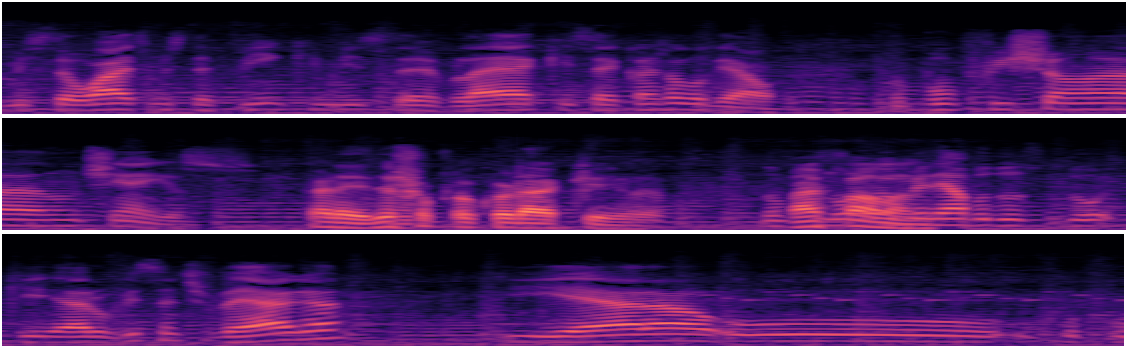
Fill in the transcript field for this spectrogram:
Mr. White, Mr. Pink, Mr. Black, isso aí é canja aluguel. No Pulp Fiction eh, não tinha isso. Peraí, deixa eu procurar aqui. No, Vai no- falando. Eu me lembro do, do- que era o Vicente Vega e era o, o,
